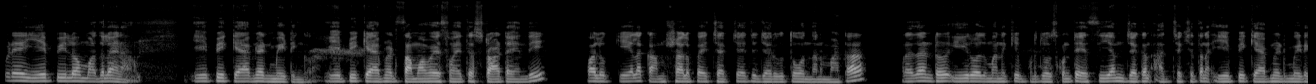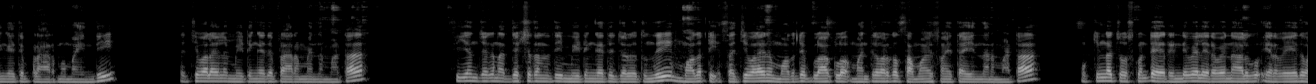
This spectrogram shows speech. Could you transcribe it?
ఇప్పుడే ఏపీలో మొదలైన AP cabinet meeting. AP cabinet సమావేశం అయితే స్టార్ట్ అయింది. పలు కీలక అంశాలపై చర్చ అయితే జరుగుతూ ఉందన్నమాట. ప్రజెంట్ ఈరోజు మనకి ఇప్పుడు చూసుకుంటే సీఎం జగన్ అధ్యక్షతన ఏపీ క్యాబినెట్ మీటింగ్ అయితే ప్రారంభమైంది. సచివాలయంలో మీటింగ్ అయితే ప్రారంభమైందన్నమాట. సీఎం జగన్ అధ్యక్షతన అయితే మీటింగ్ అయితే జరుగుతుంది. మొదటి సచివాలయం మొదటి బ్లాక్లో మంత్రివర్గ సమావేశం అయితే అయిందనమాట ముఖ్యంగా చూసుకుంటే రెండు వేల ఇరవై నాలుగు ఇరవై ఐదు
